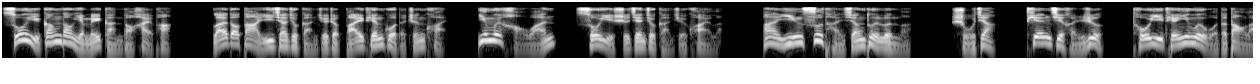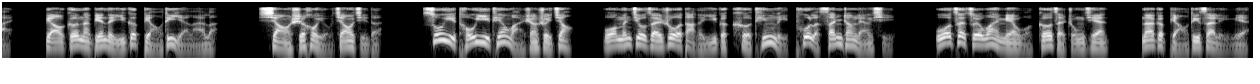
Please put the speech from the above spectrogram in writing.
所以刚到也没感到害怕。来到大姨家就感觉这白天过得真快。因为好玩，所以时间就感觉快了。爱因斯坦相对论吗？暑假天气很热，头一天因为我的到来，表哥那边的一个表弟也来了。小时候有交集的，所以头一天晚上睡觉，我们就在偌大的一个客厅里铺了三张凉席。我在最外面，我哥在中间，那个表弟在里面。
